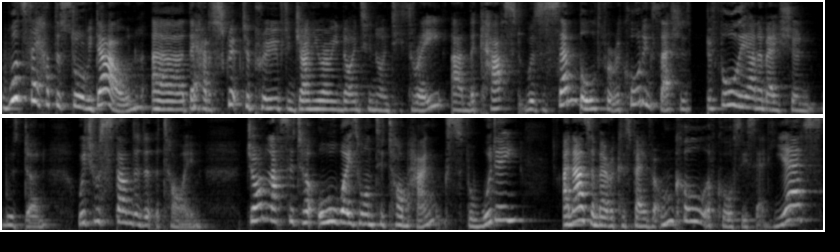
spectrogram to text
Once they had the story down, uh, they had a script approved in January 1993, and the cast was assembled for recording sessions before the animation was done, which was standard at the time. John Lasseter always wanted Tom Hanks for Woody, and as America's favourite uncle, of course, he said yes.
